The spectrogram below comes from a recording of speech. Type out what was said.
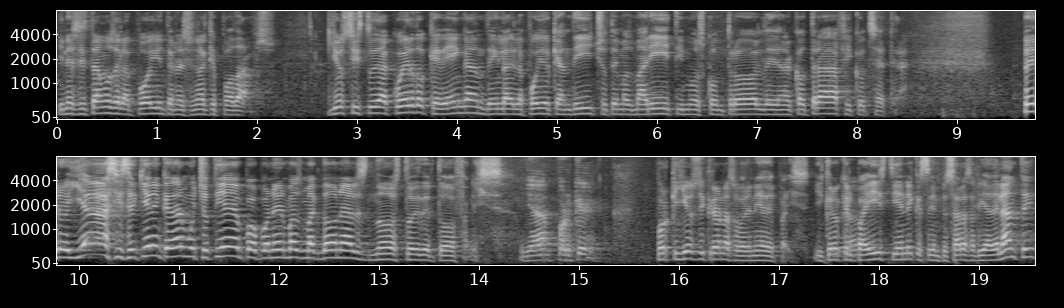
y necesitamos el apoyo internacional que podamos. Yo sí estoy de acuerdo que vengan, den el apoyo que han dicho, temas marítimos, control de narcotráfico, etcétera. Pero ya, si se quieren quedar mucho tiempo a poner más McDonald's, no estoy del todo feliz. ¿Ya? ¿Por qué? Porque yo sí creo en la soberanía del país. Y creo que el país tiene que empezar a salir adelante.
